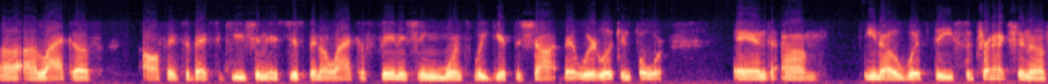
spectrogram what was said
uh, a lack of offensive execution. It's just been a lack of finishing once we get the shot that we're looking for. And, um, you know, with the subtraction of,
